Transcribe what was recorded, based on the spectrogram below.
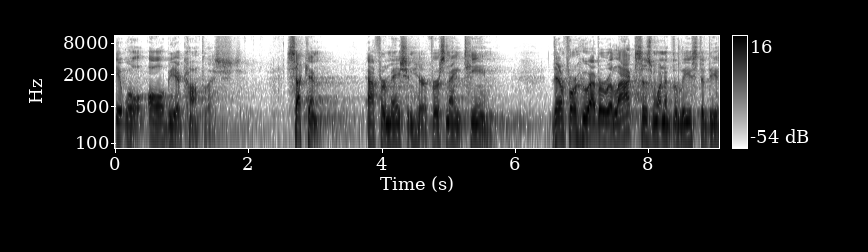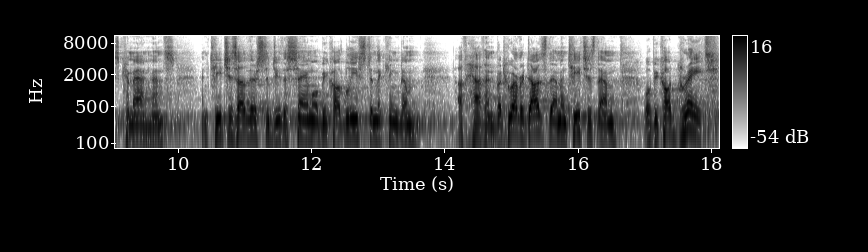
It will all be accomplished. Second affirmation here, verse 19. Therefore, whoever relaxes one of the least of these commandments and teaches others to do the same will be called least in the kingdom of heaven. But whoever does them and teaches them will be called great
